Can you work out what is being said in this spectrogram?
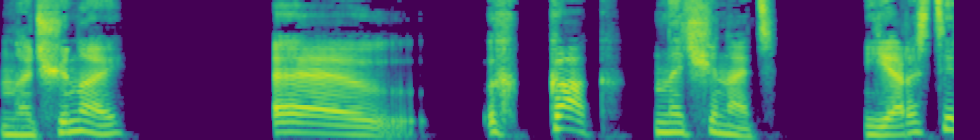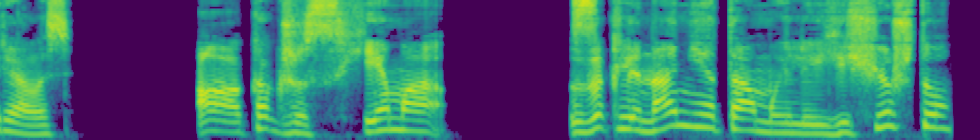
«Начинай». «Э, как начинать?» Я растерялась. «А как же схема? Заклинание там или еще что?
